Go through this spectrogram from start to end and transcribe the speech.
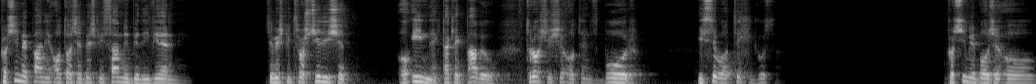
Prosimy, Panie, o to, żebyśmy sami byli wierni, żebyśmy troszczyli się o innych, tak jak Paweł troszczy się o ten zbór i syła tych gusa. Prosimy, Boże, o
